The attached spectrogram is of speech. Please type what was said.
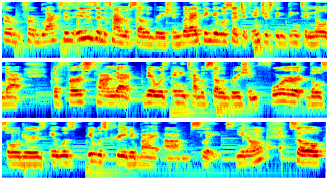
for for blacks, it is at a time of celebration. But I think it was such an interesting thing to know that the first time that there was any type of celebration for those soldiers, it was it was created by um, slaves. You know, so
